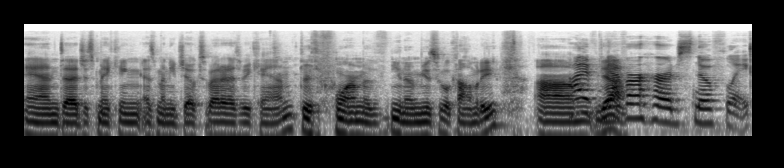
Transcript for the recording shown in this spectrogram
and uh, just making as many jokes about it as we can through the form of you know musical comedy. Um, I've yeah. never heard snowflake.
